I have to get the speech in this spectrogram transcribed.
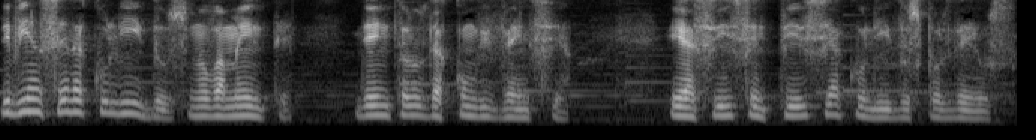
deviam ser acolhidos novamente dentro da convivência e assim sentir-se acolhidos por Deus.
